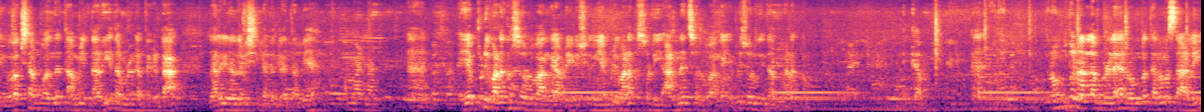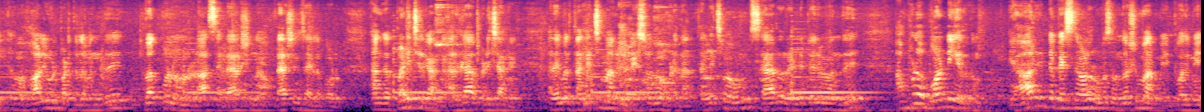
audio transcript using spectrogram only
எங்கள் ஒர்க் ஷாப் வந்து தமிழ் நிறைய தமிழ் கற்றுக்கிட்டான் நிறைய நல்ல விஷயம் கற்றுக்கிட்டேன் தம்பியா? எப்படி வணக்கம் சொல்லுவாங்க அப்படின்னு விஷயம். எப்படி வணக்கம் சொல்லி அண்ணன் சொல்லுவாங்க எப்படி சொல்லுவீங்க வணக்கம்? ரொம்ப நல்ல பிள்ளை ரொம்ப திறமசாலி. ஹாலிவுட் படத்தில் வந்து ஒர்க் பண்ணணும்னு ஆசை டேரக்ஷன் டேரக்ஷன் சைடில் போகணும். அங்கே படிச்சிருக்காங்க அதுக்காக படித்தாங்க அதே மாதிரி தங்கச்சி பேசுவோம் பேசுவதும் அப்படிதான். தங்கச்சி மகனும் சாரும் ரெண்டு பேரும் வந்து அவ்வளோ பாண்டிங் இருக்கும். யார்கிட்ட பேசினாலும் ரொம்ப சந்தோஷமாக இருக்கும் எப்போதுமே.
